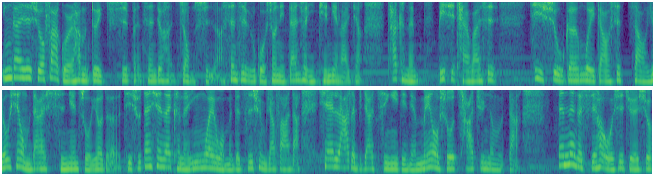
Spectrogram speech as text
应该是说法国人他们对吃本身就很重视啊，甚至如果说你单纯以甜点来讲，它可能比起台湾是。技术跟味道是早优先我们大概十年左右的技术，但现在可能因为我们的资讯比较发达，现在拉的比较近一点点，没有说差距那么大。但那个时候，我是觉得说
